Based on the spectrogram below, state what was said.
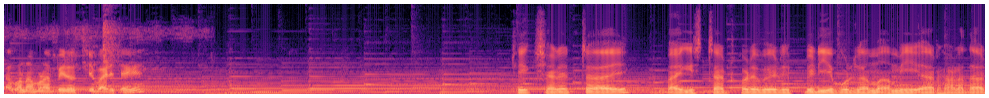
এখন আমরা বেরোচ্ছি বাড়ি থেকে। ঠিক সাড়ে আটটায় বাইক স্টার্ট করে বের- বেরিয়ে পড়লাম আমি আর হারাদার।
